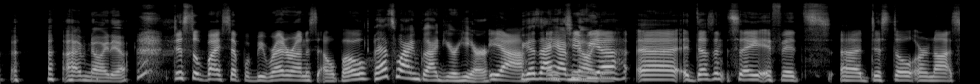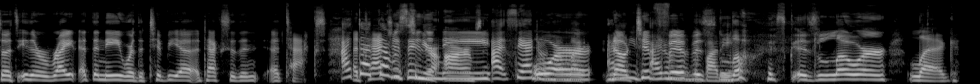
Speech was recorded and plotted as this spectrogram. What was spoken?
idea. I have no idea. Distal bicep would be right around his elbow. That's why I'm glad you're here. Yeah, Because I and have no tibia, Uh, it doesn't say if it's uh, distal or not, so it's either right at the knee where the tibia attacks to the attacks. I thought that was in your arms. knee, I see. I don't or know. My, no, need- tib fib is, low, is is lower leg.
